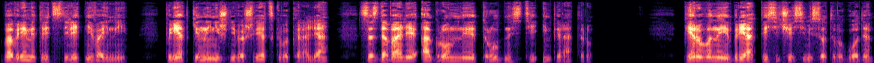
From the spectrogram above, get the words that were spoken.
Во время Тридцатилетней войны предки нынешнего шведского короля создавали огромные трудности императору. 1 ноября 1700 года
